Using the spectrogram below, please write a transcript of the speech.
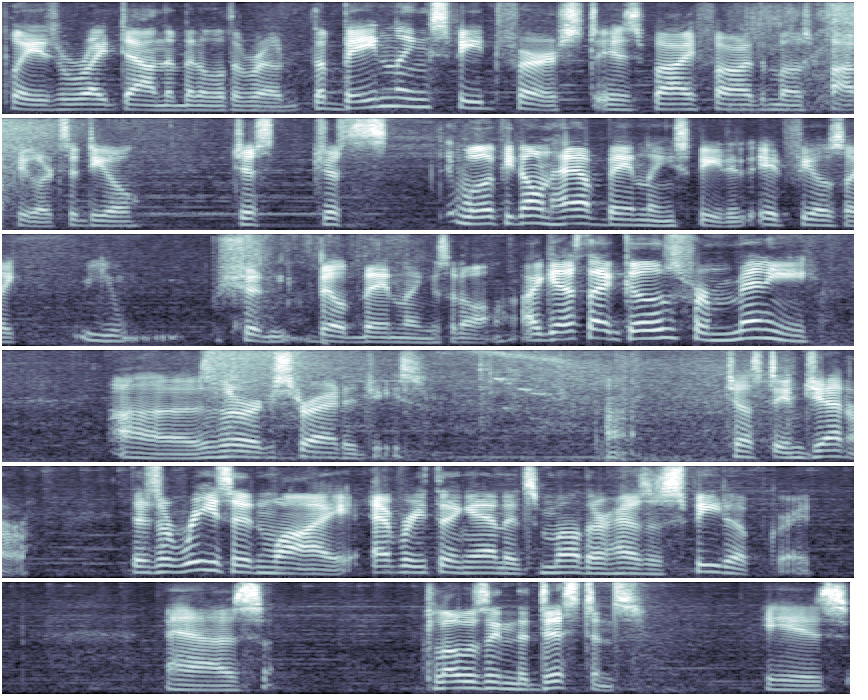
plays right down the middle of the road. The Baneling speed first is by far the most popular to deal. Just, just, well, if you don't have Baneling speed, it, it feels like you shouldn't build banelings at all. I guess that goes for many uh, Zerg strategies, uh, just in general. There's a reason why everything and its mother has a speed upgrade, as closing the distance is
